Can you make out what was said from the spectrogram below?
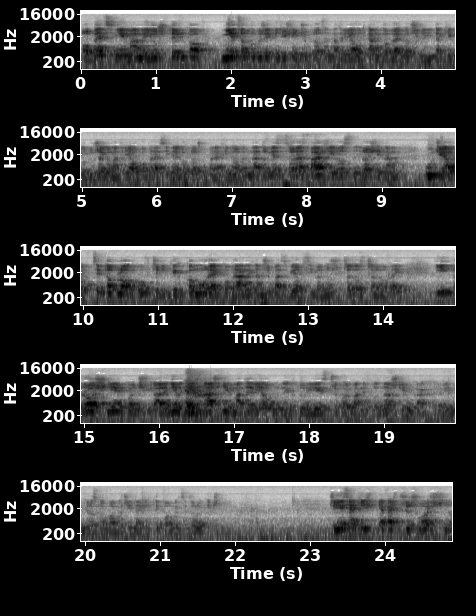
Obecnie mamy już tylko nieco powyżej 50% materiału tkankowego, czyli takiego dużego materiału poperacyjnego w bloczku parafinowym, natomiast coraz bardziej rośnie nam udział cytobloków, czyli tych komórek pobranych na przykład z biopsji wewnątrzprzezostrzalowej i rośnie, ale nie, nieznacznie materiał, który jest przechowywany na szkiełkach e, mikroskopowych, czyli takich typowych cytologicznych. Czy jest jakieś, jakaś przyszłość? No,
